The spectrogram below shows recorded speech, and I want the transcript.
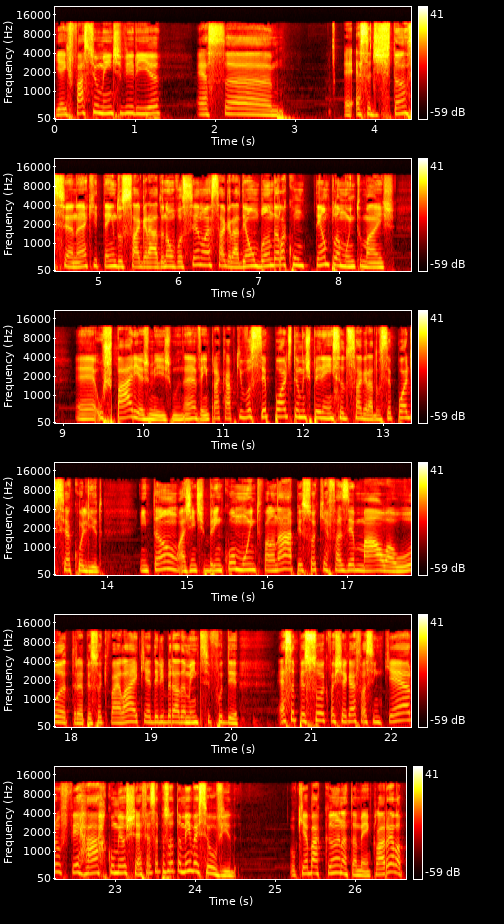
E aí facilmente viria essa. é, Essa distância, né, que tem do sagrado. Não, você não é sagrado. E a Umbanda, ela contempla muito mais é, os párias mesmo, né? Vem pra cá porque você pode ter uma experiência do sagrado, você pode ser acolhido. Então, a gente brincou muito falando, ah, a pessoa que quer fazer mal a outra, a pessoa que vai lá e quer deliberadamente se fuder. Essa pessoa que vai chegar e falar assim, quero ferrar com o meu chefe, essa pessoa também vai ser ouvida. O que é bacana também. Claro, ela,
